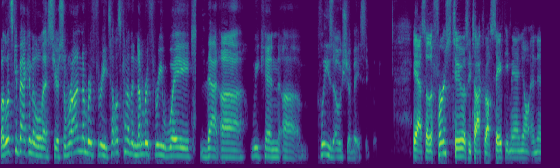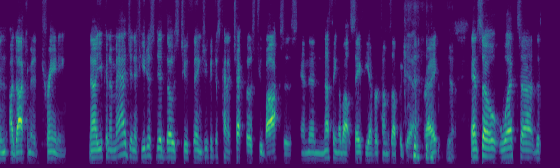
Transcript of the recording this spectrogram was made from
But let's get back into the list here. So we're on number three. Tell us kind of the number three way that uh, we can um, please OSHA, basically. Yeah. So the first two, as we talked about, safety manual and then a documented training. Now you can imagine if you just did those two things, you could just kind of check those two boxes, and then nothing about safety ever comes up again, right? yeah. And so what uh, the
